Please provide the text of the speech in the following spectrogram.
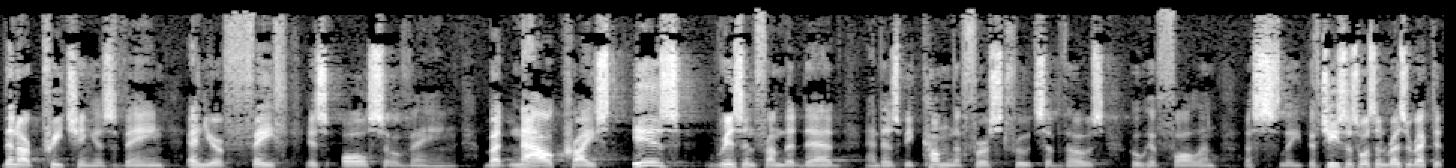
then our preaching is vain, and your faith is also vain. But now Christ is risen from the dead and has become the first fruits of those who have fallen asleep. If Jesus wasn't resurrected,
